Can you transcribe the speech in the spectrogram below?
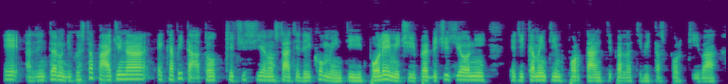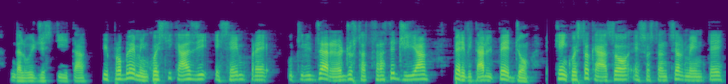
e all'interno di questa pagina è capitato che ci siano stati dei commenti polemici per decisioni eticamente importanti per l'attività sportiva da lui gestita. Il problema in questi casi è sempre utilizzare la giusta strategia per evitare il peggio, che in questo caso è sostanzialmente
